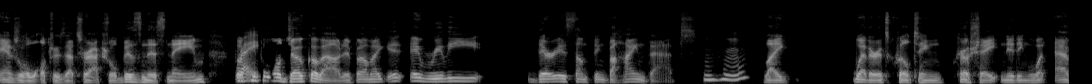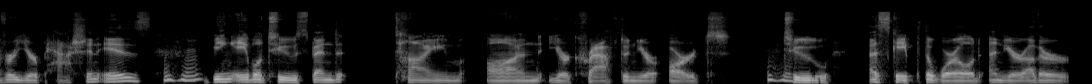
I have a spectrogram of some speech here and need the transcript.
Angela Walters, that's her actual business name, but right. people will joke about it. But I'm like, it, it really, there is something behind that. Mm-hmm. Like, whether it's quilting, crochet, knitting, whatever your passion is, mm-hmm. being able to spend time on your craft and your art mm-hmm. to escape the world and your other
